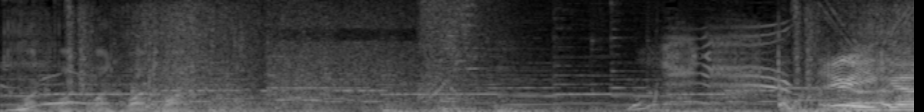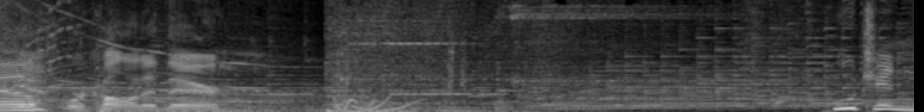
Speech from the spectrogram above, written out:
Come on, come on, come on, come on, come on, come on. There you go. yeah, we're calling it there. Poochin.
